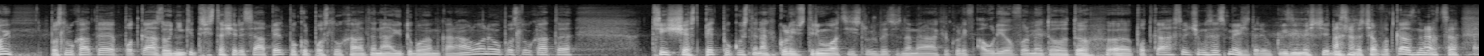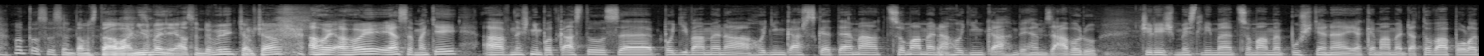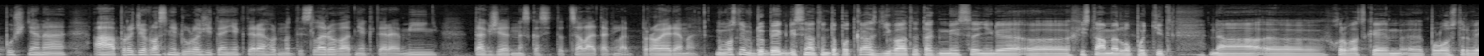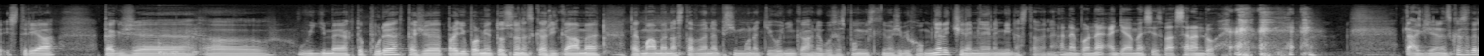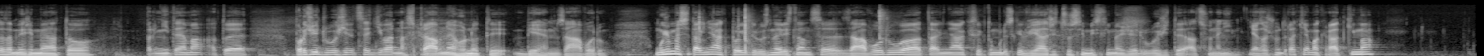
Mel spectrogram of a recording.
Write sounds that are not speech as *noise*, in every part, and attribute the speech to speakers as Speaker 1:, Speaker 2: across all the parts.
Speaker 1: Ahoj, posloucháte podcast Hodinky 365, pokud posloucháte na YouTubeovém kanálu, nebo posloucháte 365, pokud jste na jakékoliv streamovací službě, co znamená jakékoliv audio formě tohoto uh, podcastu, čemu se směje, že tady uklízím ještě, když jsem začal podcast, nebo co? No to se sem tam stává. Nicméně, já jsem Dominik, čau čau.
Speaker 2: Ahoj, ahoj, já jsem Matěj a v dnešním podcastu se podíváme na hodinkářské téma, co máme na hodinkách během závodu. Čili když myslíme, co máme puštěné, jaké máme datová pole puštěné a proč je vlastně důležité některé hodnoty sledovat, některé míň, takže dneska si to celé takhle projedeme.
Speaker 1: No vlastně v době, kdy se na tento podcast díváte, tak my se někde uh, chystáme lopotit na uh, chorvatském uh, poloostrově Istria, takže uh, uvidíme, jak to půjde, takže pravděpodobně to, co dneska říkáme, tak máme nastavené přímo na těch hodinkách, nebo se pomyslíme, že bychom měli či neměli nemít nastavené.
Speaker 2: A nebo ne a děláme si z vás srandu. *laughs*
Speaker 1: takže dneska se teda zaměříme na to první téma a to je, proč je důležité se dívat na správné hodnoty během závodu. Můžeme si tak nějak projít různé distance závodu a tak nějak se k tomu vždycky vyjádřit, co si myslíme, že je důležité a co není. Já začnu teda těma krátkýma,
